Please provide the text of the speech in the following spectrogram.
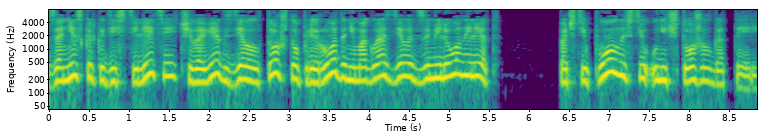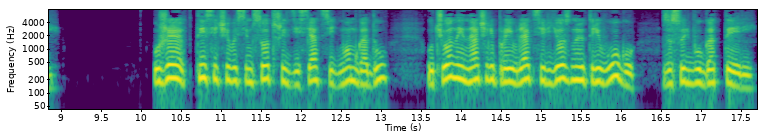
за несколько десятилетий человек сделал то, что природа не могла сделать за миллионы лет. Почти полностью уничтожил гаттерий. Уже в 1867 году ученые начали проявлять серьезную тревогу за судьбу гаттерий.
